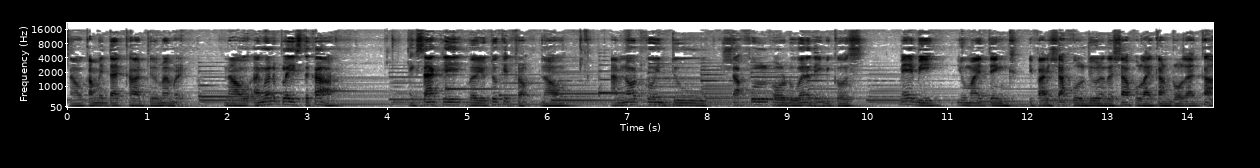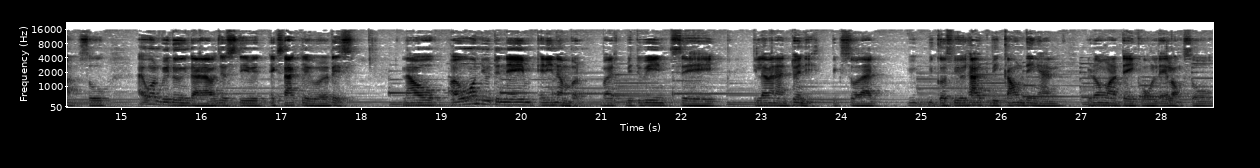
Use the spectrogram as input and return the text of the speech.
now commit that card to your memory. Now I'm going to place the card exactly where you took it from. Now I'm not going to shuffle or do anything because maybe you might think if I shuffle during the shuffle I control that card. So I won't be doing that. I'll just leave it exactly where it is. Now I want you to name any number but between say 11 and 20 so that because we will have to be counting and we don't want to take all day long. So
